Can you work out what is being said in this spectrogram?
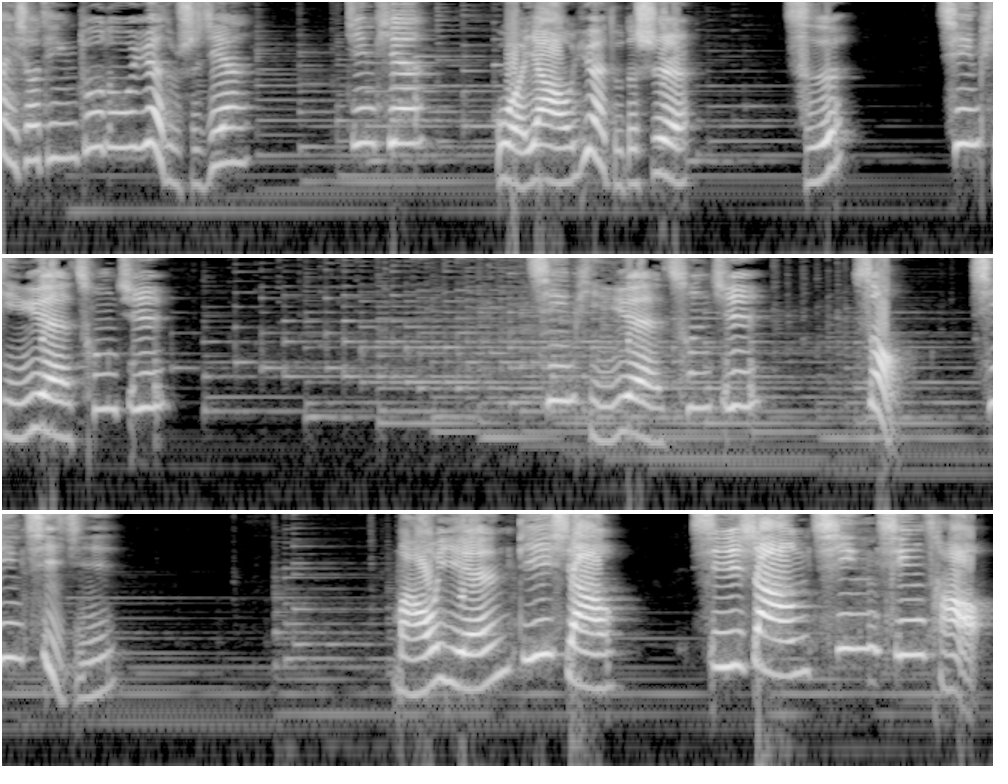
欢迎收听嘟嘟阅读时间。今天我要阅读的是词《清平乐·村居》。《清平乐·村居》宋·辛弃疾。茅檐低小，溪上青青草。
